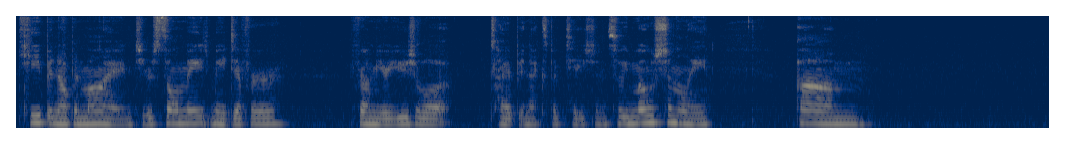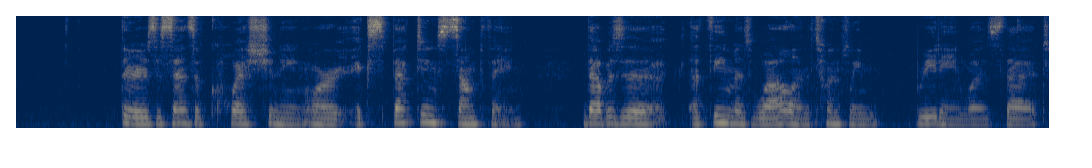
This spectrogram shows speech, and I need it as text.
keep an open mind. Your soulmate may differ from your usual type in expectation. So emotionally, um, there's a sense of questioning or expecting something. That was a, a theme as well in the twin flame reading was that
